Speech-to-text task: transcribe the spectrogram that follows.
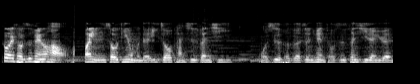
各位投资朋友好，欢迎收听我们的一周盘市分析。我是合格证券投资分析人员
